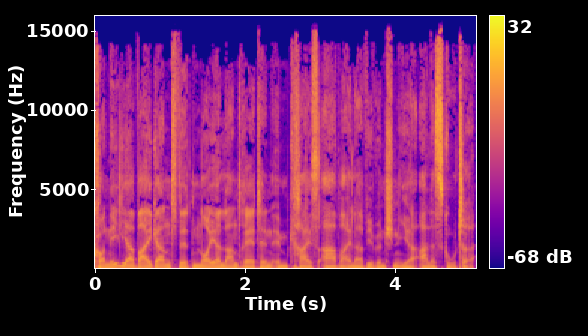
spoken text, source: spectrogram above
Cornelia Weigand wird neue Landrätin im Kreis Ahrweiler. Wir wünschen ihr alles Gute.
